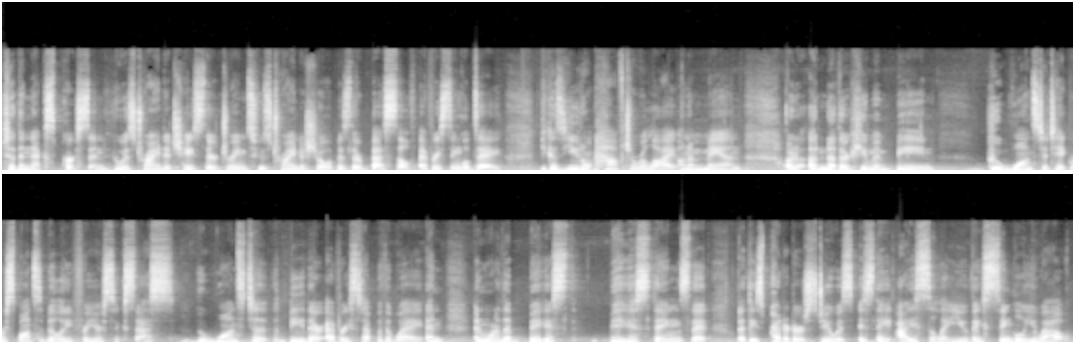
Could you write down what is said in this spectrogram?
to the next person who is trying to chase their dreams, who's trying to show up as their best self every single day. Because you don't have to rely on a man, or another human being who wants to take responsibility for your success, who wants to be there every step of the way. And and one of the biggest biggest things that that these predators do is is they isolate you, they single you out.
